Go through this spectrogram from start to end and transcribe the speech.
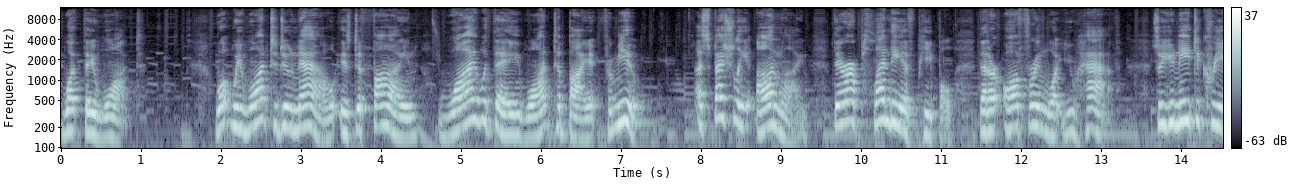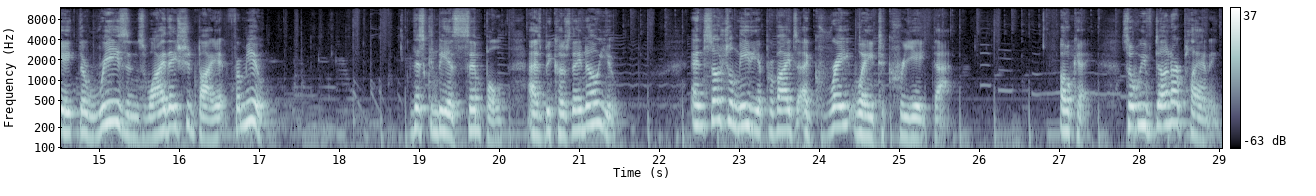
what they want. What we want to do now is define why would they want to buy it from you. Especially online, there are plenty of people that are offering what you have. So you need to create the reasons why they should buy it from you. This can be as simple as because they know you. And social media provides a great way to create that. Okay, so we've done our planning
